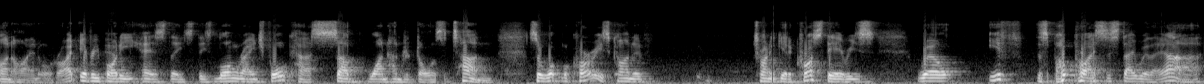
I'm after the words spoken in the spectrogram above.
on iron ore, right? Everybody yep. has these these long range forecasts sub $100 a tonne. So, what Macquarie is kind of trying to get across there is, well, if the spot prices stay where they are,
